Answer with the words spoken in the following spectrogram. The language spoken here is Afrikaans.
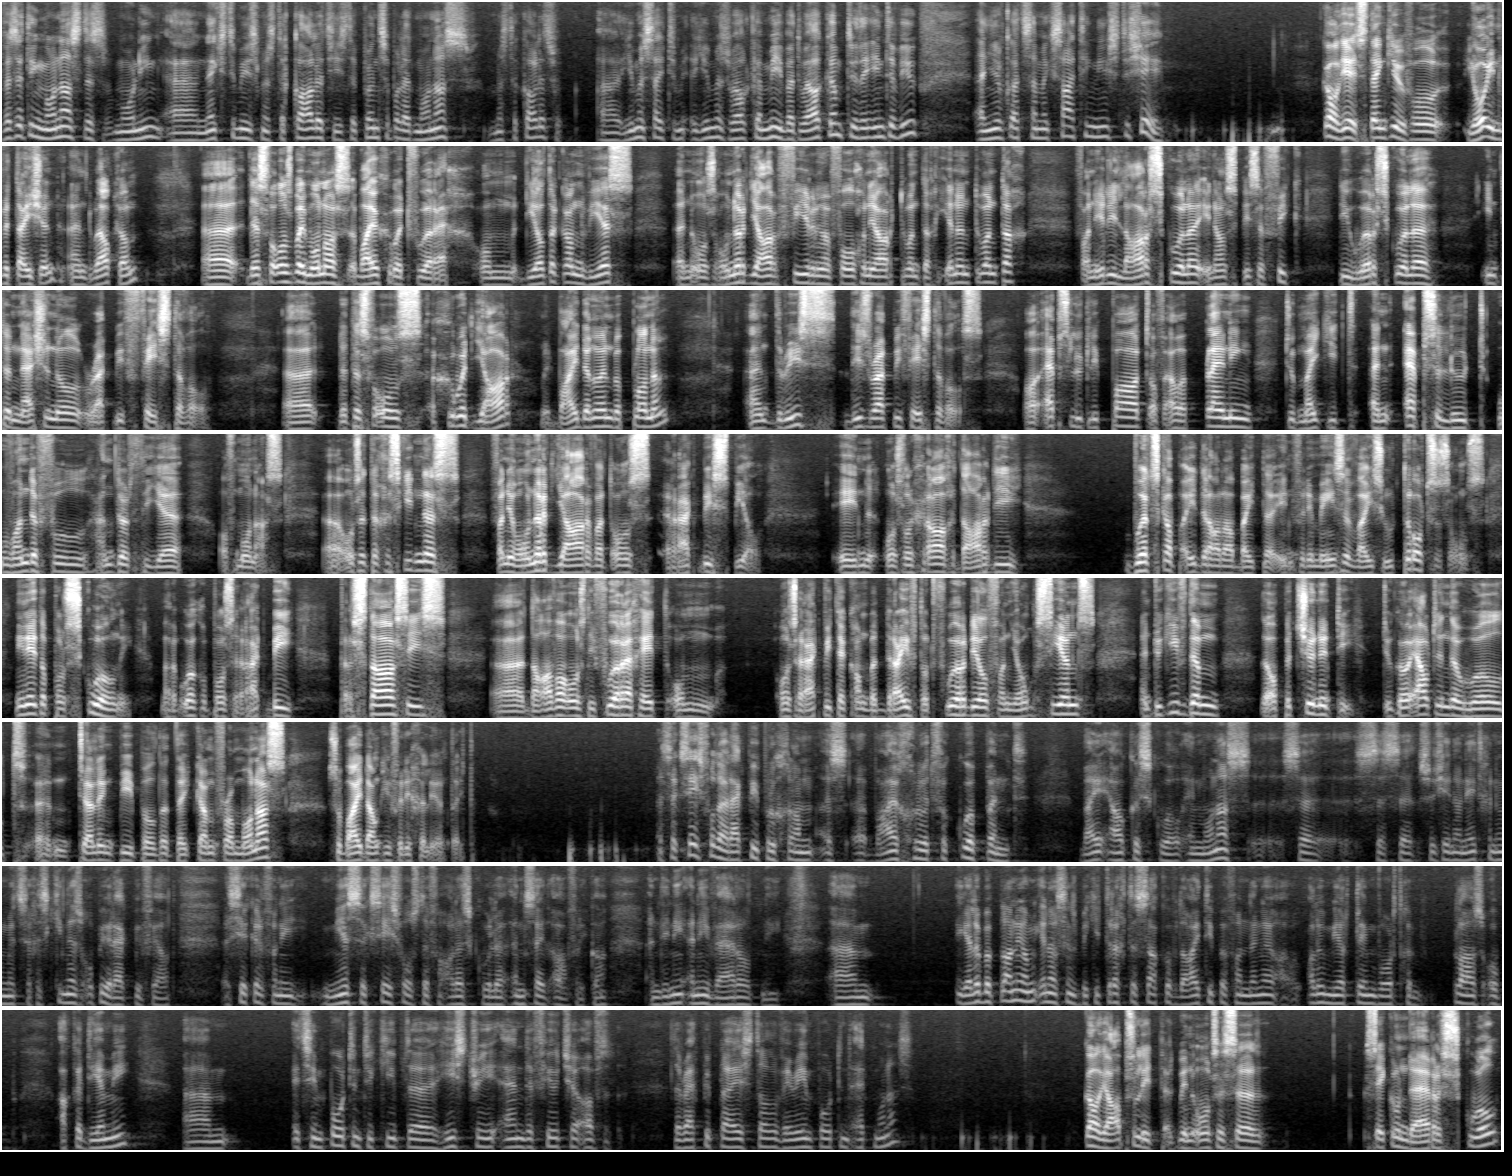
visiting Monash this morning. Uh, next to me is Mr. Carlitz. He's the principal at Monash. Mr. Carlitz, uh, you must say to me, you must welcome me, but welcome to the interview. And you've got some exciting news to share. Carl, yes, thank you for your invitation and welcome. Uh dis vir ons by Monash 'n baie groot voorreg om deel te kan wees in ons 100 jaar vieringe volgende jaar 2021 van hierdie laerskole en dan spesifiek die hoërskole International Rugby Festival. Uh dit is vir ons 'n groot jaar met baie dinge in beplanning and these these rugby festivals are absolutely part of our planning to make it an absolute wonderful 100th year of Monash. Uh ons het 'n geskiedenis van die 100 jaar wat ons rugby speel en ons wil graag daardie boodskap uitdra daar buite en vir die mense wys hoe trots is ons. Nie net op ons skool nie maar ook op ons rugby prestasies uh daar waar ons die voorreg het om ons rugby te kan bedryf tot voordeel van jong seuns and to give them the opportunity to go out in the world and telling people that they come from Monash so baie dankie vir die geleentheid. 'n Suksesvolle rugbyprogram is 'n baie groot verkooppunt by elke skool en Monas se se se soos jy nou net genoem het se geskiedenis op die rugbyveld is seker van die mees suksesvolste van alle skole in Suid-Afrika indien nie in die wêreld nie. Ehm um, julle beplan nie om enigstens bietjie terug te sak of daai tipe van dinge al, al hoe meer klem word geplaas op akademie. Um it's important to keep the history and the future of the rugby players still very important at Monas. Gal ja, absoluut. Ek bedoel ons is 'n sekondêre skool,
